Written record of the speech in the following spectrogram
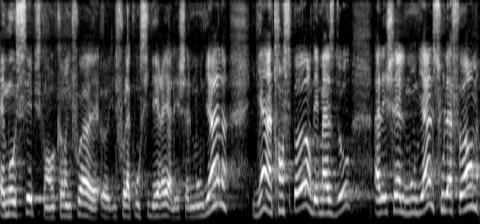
MOC, puisqu'encore une fois, euh, il faut la considérer à l'échelle mondiale. Il y a un transport des masses d'eau à l'échelle mondiale sous la forme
